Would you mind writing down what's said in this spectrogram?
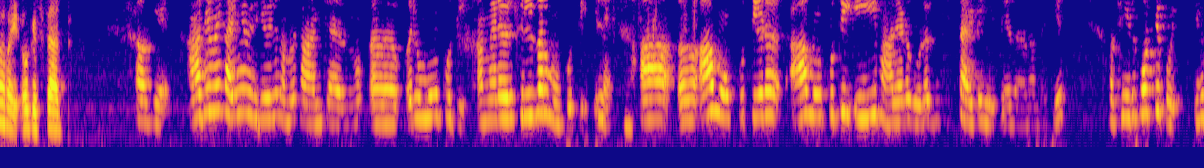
പറയും. Okay start Okay. ആദ്യമേ കഴിഞ്ഞ വീഡിയോയിൽ നമ്മൾ കാണിച്ചായിരുന്നു ഒരു മൂക്കുത്തി അമ്മയുടെ ഒരു സിൽവർ മൂക്കുത്തി ഇല്ലേ? ആ ആ, മൂക്കുത്തിയുടെ ആ മൂക്കുത്തി ഈ മാലയുടെ കൂടെ ഗിഫ്റ്റ് ആയിട്ട് കിട്ടിയതാണ് അമ്മയ്ക്ക്. പക്ഷെ ഇത് പൊട്ടിപ്പോയി. ഇത്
